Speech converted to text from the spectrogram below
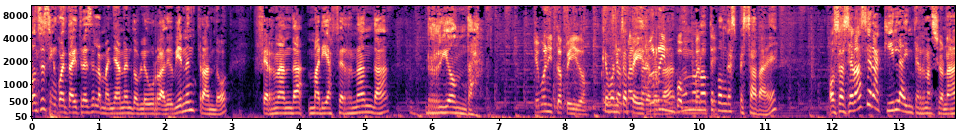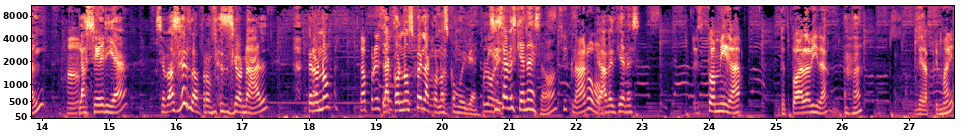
11.53 de la mañana en W Radio. Viene entrando Fernanda, María Fernanda Rionda. Qué bonito apellido. Qué bonito apellido. No, no, te pongas pesada, ¿eh? O sea, se va a hacer aquí la internacional, Ajá. la seria, se va a hacer la profesional, pero no. Está La conozco y la conozco muy bien. Flores. Sí sabes quién es, ¿no? Sí, claro. A ver quién es. Es tu amiga de toda la vida, Ajá. de la primaria.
